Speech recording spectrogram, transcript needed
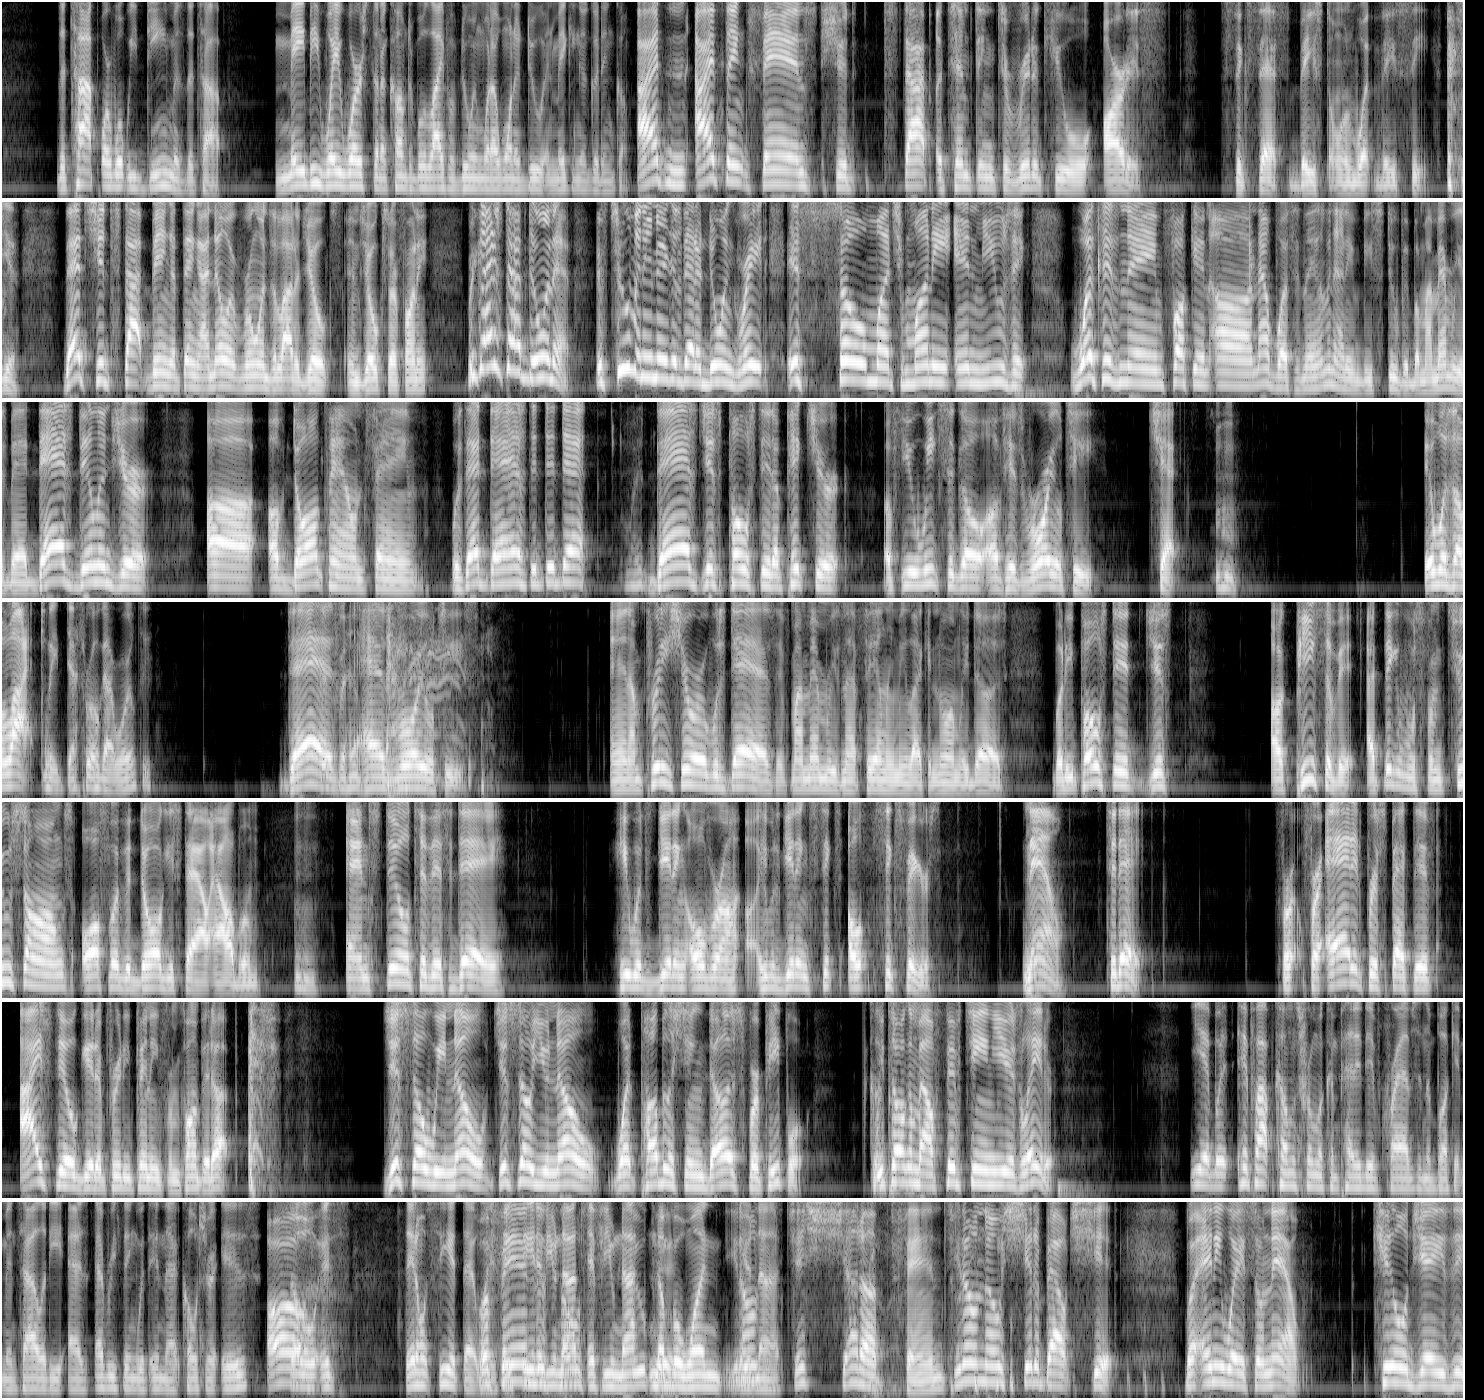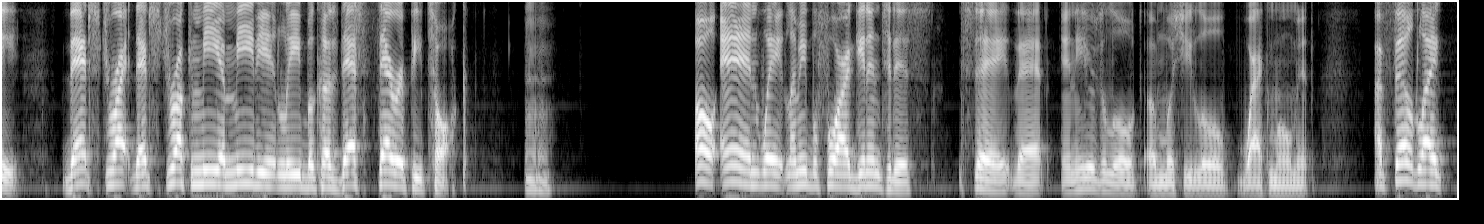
the top or what we deem as the top may be way worse than a comfortable life of doing what I want to do and making a good income. I, I think fans should stop attempting to ridicule artists success based on what they see. Yeah. that should stop being a thing. I know it ruins a lot of jokes, and jokes are funny. We gotta stop doing that. There's too many niggas that are doing great. It's so much money in music. What's his name? Fucking uh not what's his name? Let me not even be stupid, but my memory is bad. Daz Dillinger uh of Dogg Pound fame. Was that Daz that did that? Daz just posted a picture a few weeks ago of his royalty check. It was a lot. Wait, Death Row got royalty? Daz Good for him. has royalties. and I'm pretty sure it was Daz, if my memory's not failing me like it normally does. But he posted just a piece of it. I think it was from two songs off of the Doggystyle album. Mm-hmm. And still to this day, he was getting over, a- he was getting six, oh, six figures. Now, today, for, for added perspective, I still get a pretty penny from Pump It Up. just so we know, just so you know what publishing does for people. We're talking about 15 years later. Yeah, but hip hop comes from a competitive crabs in the bucket mentality, as everything within that culture is. Oh. So it's they don't see it that way. But If they see it fans if are so not if you're not stupid. number one, You you're don't just shut up, fans. You don't know shit about shit. But anyway, so now, kill Jay Z. That strike that struck me immediately because that's therapy talk. Mm-hmm. Oh, and wait, let me before I get into this say that, and here's a little a mushy little whack moment. I felt like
